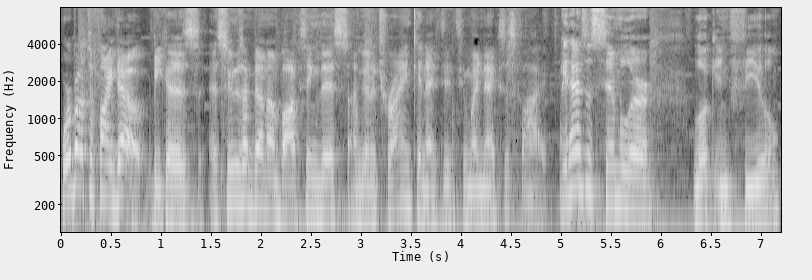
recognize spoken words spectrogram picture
We're about to find out because as soon as I'm done unboxing this, I'm gonna try and connect it to my Nexus 5. It has a similar look and feel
